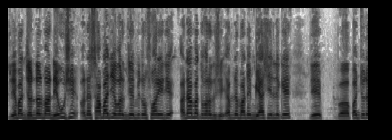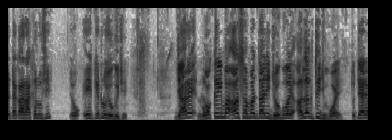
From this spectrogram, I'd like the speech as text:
જેમાં જનરલમાં નેવું છે અને સામાન્ય વર્ગ જે મિત્રો સોરી જે અનામત વર્ગ છે, એમને માટે બ્યાસી એટલે કે જે પંચોતેર ટકા રાખેલું છે. તો એ કેટલું યોગ્ય છે? જ્યારે નોકરીમાં અસમાનતાની જોગવાઈ અલગથી જ હોય, તો ત્યારે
